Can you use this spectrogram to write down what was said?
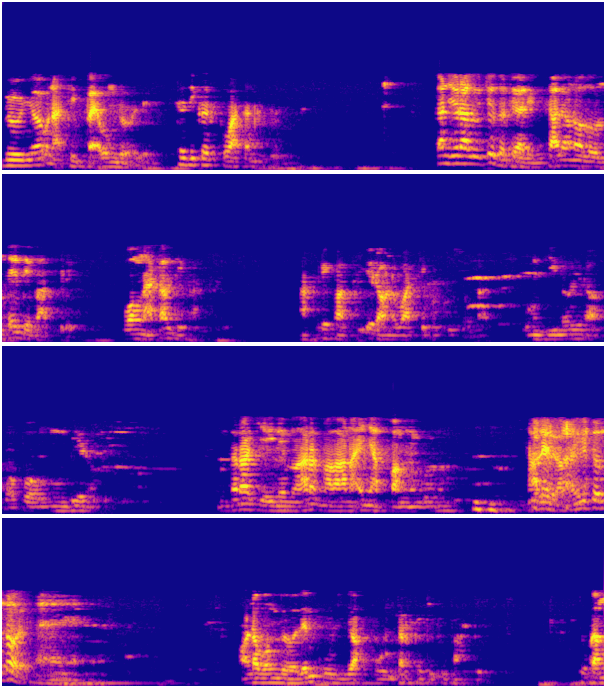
dunia nak dipek wong dolim. Jadi kekuatan itu. Kan jura lucu tuh dari misalnya ono lonte di pabrik, wong nakal di pabrik. Akhirnya pabrik ora ono wajib kudu sholat. Wong dino ora apa-apa, wong ngombe. Sementara ini melarat malah anaknya nyapam ning kono. Misalnya lah, ini contoh. Ana wong dolim kuliah pinter jadi bupati. Tukang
